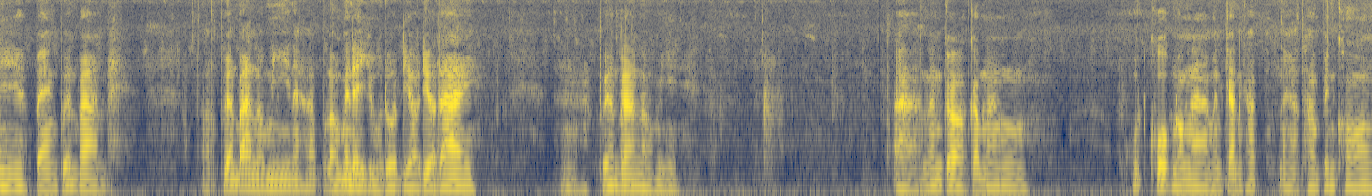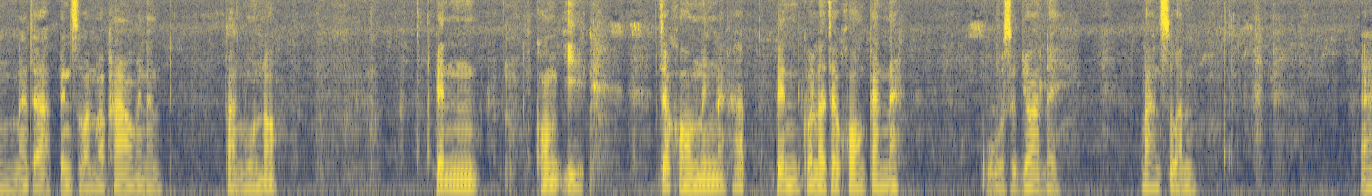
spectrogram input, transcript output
นี่แปลงเพื่อนบ้านเพื่อนบ้านเรามีนะครับ เราไม่ได้อยู่โดดเดี่ยวเดียวดายเพื่อนบ้านเรามี อ่า นั่นก็กำลังขุดโคกหนองนาเหมือนกันครับนะทำเป็นคลองน่าจะเป็นสวนมะพร้าวไหมนั่น ฝั่งนู้นเนาะเป็นของอีกเจ้าของหนึ่งนะครับ เป็นคนละเจ้าของกันนะ โอ้สุดยอดเลย บ้านสวนอ่า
